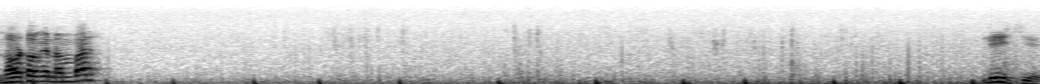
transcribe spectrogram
नोटों के नंबर? लीजिए।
